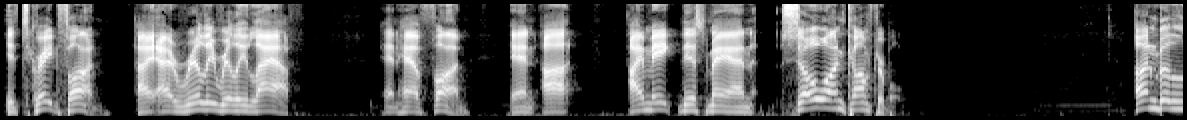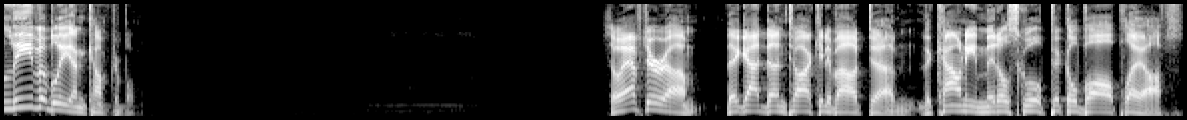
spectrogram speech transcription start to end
it's great fun. I, I really really laugh and have fun, and uh, I make this man so uncomfortable, unbelievably uncomfortable. So after um, they got done talking about um, the county middle school pickleball playoffs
